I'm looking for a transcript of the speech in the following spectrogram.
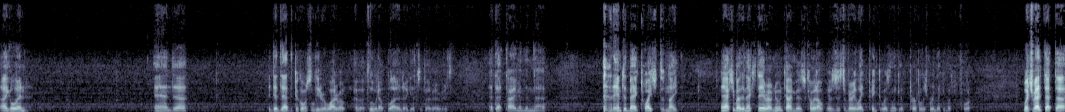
I go in and uh, they did that. They took almost a liter of water out, of fluid out, blood, I guess, if I've ever at that time. And then uh, they emptied the bag twice tonight. And actually, by the next day, around noontime, it was coming out. It was just a very light pink. It wasn't like a purplish red like it was before which meant that uh,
